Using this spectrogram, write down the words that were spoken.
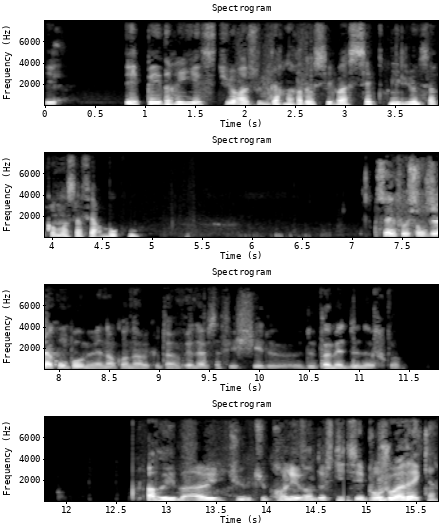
et, et Pedri. Et si tu rajoutes Bernardo Silva, 7 milieux, ça commence à faire beaucoup. Ça, il faut changer la compo, mais maintenant qu'on a recruté un vrai neuf, ça fait chier de ne pas mettre de neuf, quoi. Ah oui, bah oui, tu, tu prends les Lewandowski, c'est pour jouer avec, hein.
